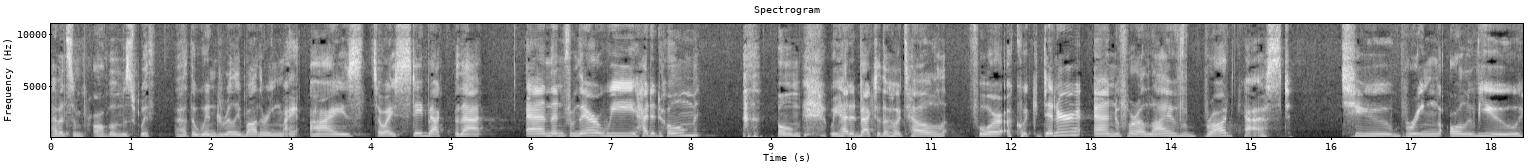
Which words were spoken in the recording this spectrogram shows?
having some problems with uh, the wind really bothering my eyes, so I stayed back for that. And then from there, we headed home. home. We headed back to the hotel for a quick dinner and for a live broadcast to bring all of you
